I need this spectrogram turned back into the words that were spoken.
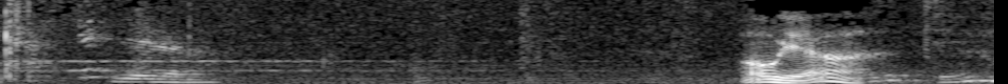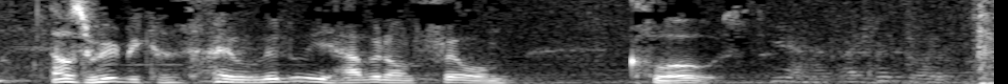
Casket? Yeah. Oh yeah. What is it doing? That was weird because I literally have it on film closed. Yeah, I tried to like push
